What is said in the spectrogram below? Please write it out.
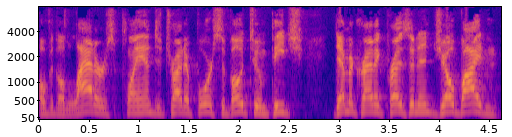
over the latter's plan to try to force a vote to impeach Democratic President Joe Biden.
